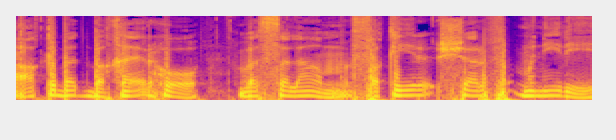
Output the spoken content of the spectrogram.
عاقبت بخیر ہو۔ وسلام فقیر شرف منیری۔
